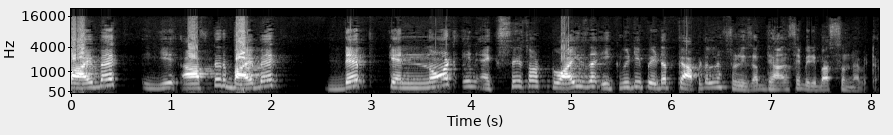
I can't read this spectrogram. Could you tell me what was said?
बायबैक ये आफ्टर बायबैक डेप्थ कैन नॉट इन एक्सेस और twice the equity paid up capital and free reserve ध्यान से मेरी बात सुनना बेटा।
